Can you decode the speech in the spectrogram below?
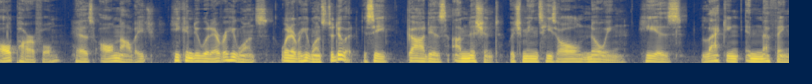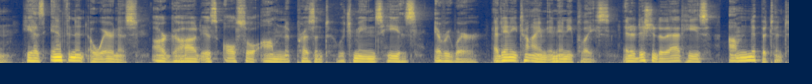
all powerful, has all knowledge. He can do whatever he wants, whenever he wants to do it. You see, God is omniscient, which means he's all knowing. He is lacking in nothing. He has infinite awareness. Our God is also omnipresent, which means he is everywhere at any time in any place. In addition to that, he's omnipotent,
